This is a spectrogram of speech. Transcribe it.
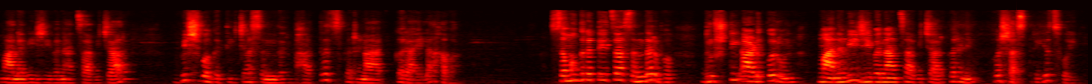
मानवी जीवनाचा विचार विश्वगतीच्या संदर्भातच करणार करायला हवा. समग्रतेचा संदर्भ दृष्टी आड करून मानवी जीवनाचा विचार करणे अशास्त्रीयच होईल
